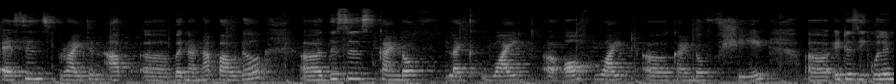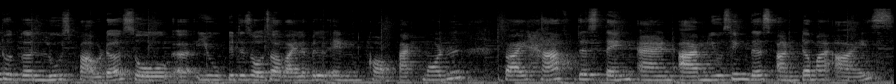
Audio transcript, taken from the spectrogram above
Essence Brighten Up uh, Banana Powder. Uh, this is kind of like white uh, off-white uh, kind of shade uh, it is equivalent to the loose powder so uh, you it is also available in compact model so I have this thing and I'm using this under my eyes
